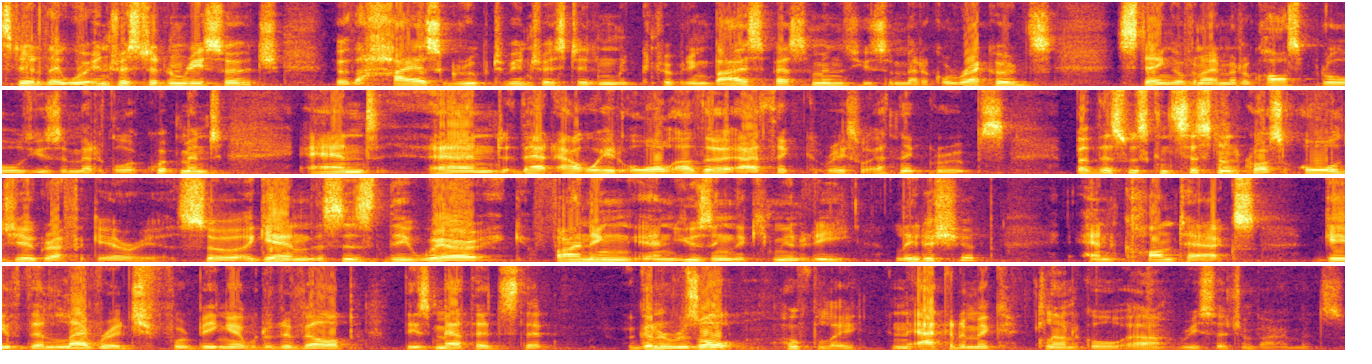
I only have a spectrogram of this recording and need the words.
stated they were interested in research. They're the highest group to be interested in contributing biospecimens, use of medical records, staying overnight in medical hospitals, use of medical equipment, and, and that outweighed all other ethnic, racial ethnic groups. But this was consistent across all geographic areas. So again, this is the where finding and using the community leadership and contacts gave the leverage for being able to develop these methods that are going to result, hopefully, in academic clinical uh, research environments.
